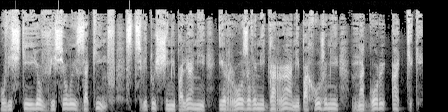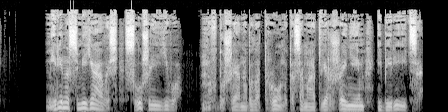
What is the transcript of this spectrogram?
увести ее в веселый Закинф с цветущими полями и розовыми горами, похожими на горы Аттики. Мирина смеялась, слушая его, но в душе она была тронута самоотвержением иберийца,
